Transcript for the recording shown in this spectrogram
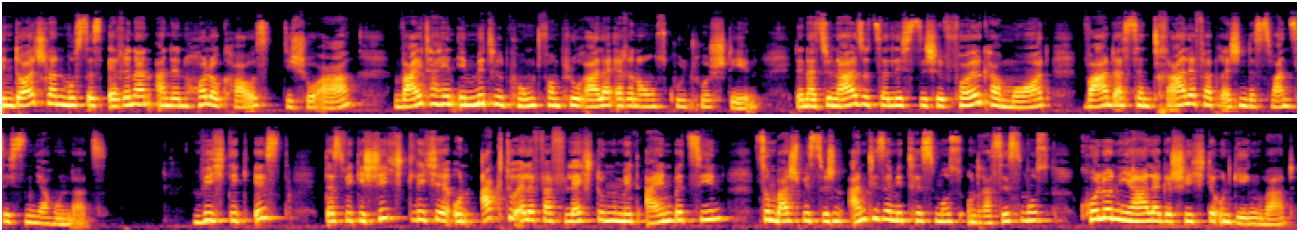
In Deutschland muss das Erinnern an den Holocaust, die Shoah, weiterhin im Mittelpunkt von pluraler Erinnerungskultur stehen. Der nationalsozialistische Völkermord war das zentrale Verbrechen des 20. Jahrhunderts. Wichtig ist, dass wir geschichtliche und aktuelle Verflechtungen mit einbeziehen, zum Beispiel zwischen Antisemitismus und Rassismus, kolonialer Geschichte und Gegenwart.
